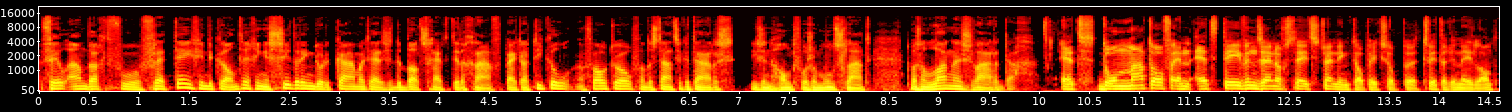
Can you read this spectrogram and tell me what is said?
Veel aandacht voor Fred Teef in de krant. Er ging een siddering door de Kamer tijdens het debat, schrijft de Telegraaf. Bij het artikel een foto van de staatssecretaris die zijn hand voor zijn mond slaat. Het was een lange, zware dag. Ed Don Matov en Ed Teven zijn nog steeds trending topics op eh, Twitter in Nederland.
